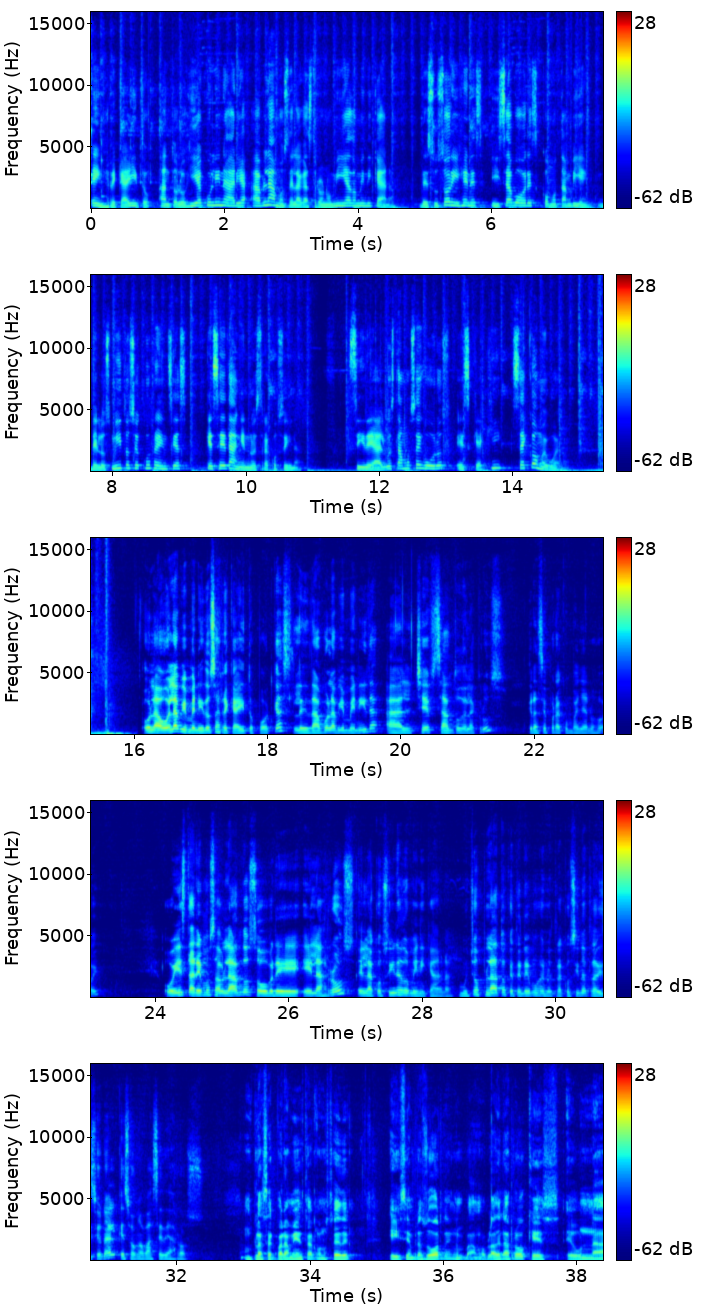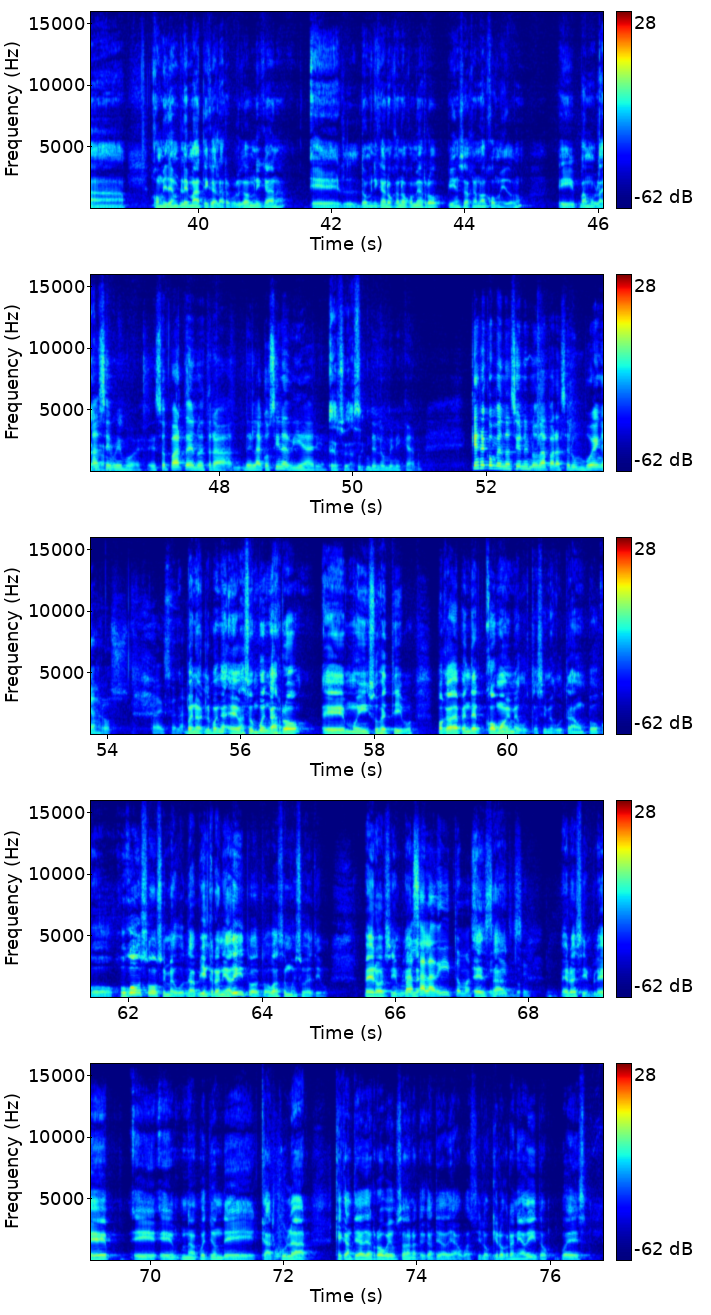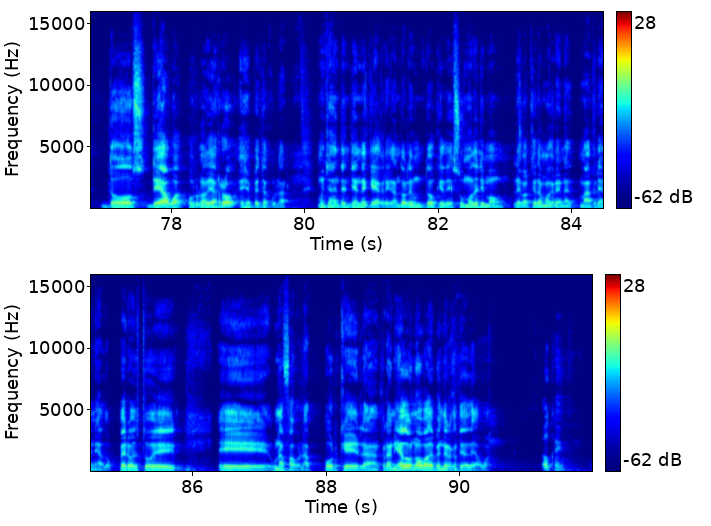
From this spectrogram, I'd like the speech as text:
En Recaíto, Antología Culinaria, hablamos de la gastronomía dominicana, de sus orígenes y sabores, como también de los mitos y ocurrencias que se dan en nuestra cocina. Si de algo estamos seguros es que aquí se come bueno. Hola, hola, bienvenidos a Recaíto Podcast. Les damos la bienvenida al chef Santo de la Cruz. Gracias por acompañarnos hoy. Hoy estaremos hablando sobre el arroz en la cocina dominicana. Muchos platos que tenemos en nuestra cocina tradicional que son a base de arroz. Un placer para mí estar con ustedes. Y siempre a su orden, vamos a hablar del arroz, que es una comida emblemática de la República Dominicana. El dominicano que no come arroz piensa que no ha comido, ¿no? Y vamos a hablar del Así mismo es. Eso es parte de nuestra, de la cocina diaria. Eso es así. Del dominicano. ¿Qué recomendaciones nos da para hacer un buen arroz tradicional? Bueno, el buen, eh, hacer un buen arroz es muy subjetivo porque va a depender cómo a mí me gusta. Si me gusta un poco jugoso, si me gusta bien craneadito, todo va a ser muy subjetivo. Pero es simple. Más saladito, más Exacto. Sí. Pero es simple. Es, eh, es una cuestión de calcular qué cantidad de arroz voy a usar qué cantidad de agua. Si lo quiero graneadito, pues dos de agua por una de arroz es espectacular. Mucha gente entiende que agregándole un toque de zumo de limón le va a quedar más, más graneado, pero esto es eh, una fábula, porque el graneado no va a depender de la cantidad de agua. Ok.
